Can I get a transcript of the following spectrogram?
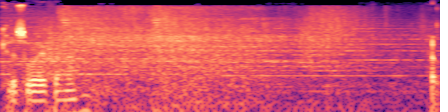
get us away from them. Oh.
